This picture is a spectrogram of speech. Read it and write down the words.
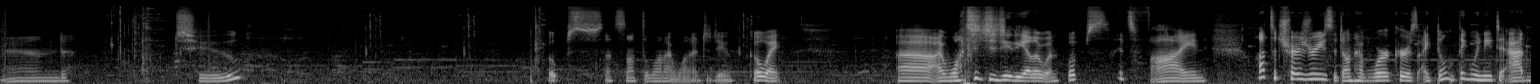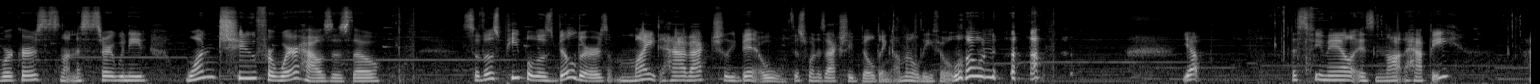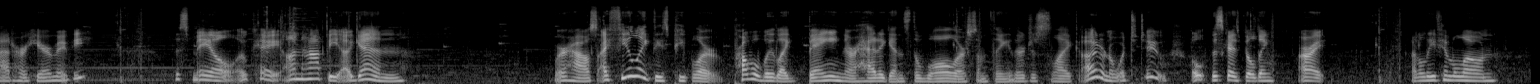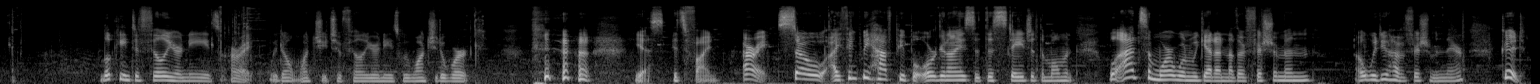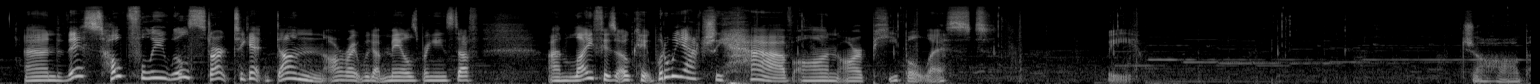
And two. Oops, that's not the one I wanted to do. Go away. Uh, I wanted to do the other one. Whoops, it's fine. Lots of treasuries that don't have workers. I don't think we need to add workers. It's not necessary. We need one, two for warehouses, though. So those people, those builders, might have actually been... Oh, this one is actually building. I'm going to leave him alone. yep. This female is not happy. Add her here, maybe. This male, okay, unhappy again. Warehouse. I feel like these people are probably like banging their head against the wall or something. They're just like, I don't know what to do. Oh, this guy's building. All right. Gotta leave him alone. Looking to fill your needs. All right, we don't want you to fill your needs. We want you to work. yes, it's fine. All right, so I think we have people organized at this stage at the moment. We'll add some more when we get another fisherman. Oh, we do have a fisherman there. Good. And this, hopefully, will start to get done. All right, we got males bringing stuff. And life is okay. What do we actually have on our people list? We... Job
